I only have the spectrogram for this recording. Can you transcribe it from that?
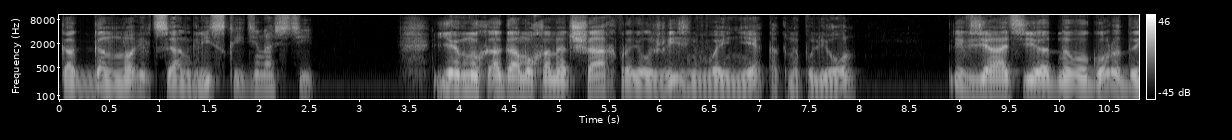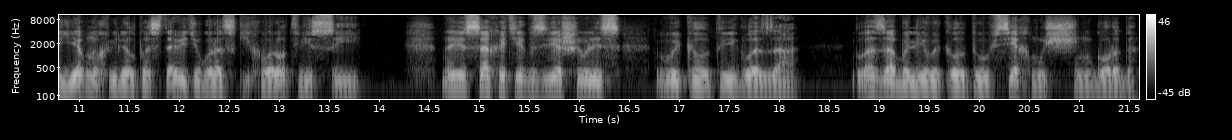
как ганноверцы английской династии. Евнух Ага Мухаммед Шах провел жизнь в войне, как Наполеон. При взятии одного города Евнух велел поставить у городских ворот весы. На весах этих взвешивались выколотые глаза. Глаза были выколоты у всех мужчин города.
